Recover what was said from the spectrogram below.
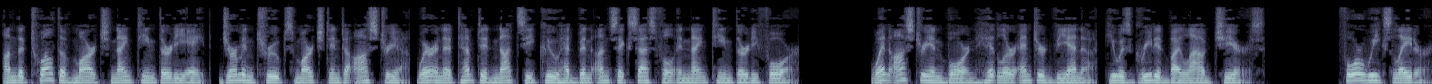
On 12 March 1938, German troops marched into Austria, where an attempted Nazi coup had been unsuccessful in 1934. When Austrian-born Hitler entered Vienna, he was greeted by loud cheers. Four weeks later,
